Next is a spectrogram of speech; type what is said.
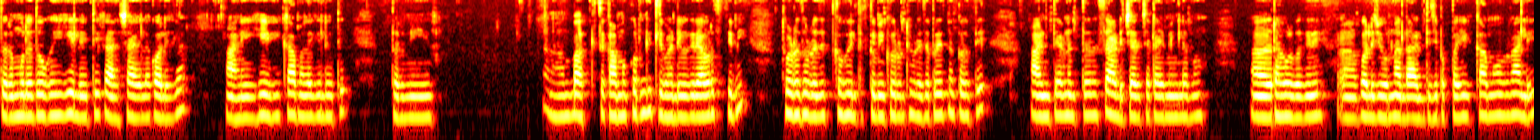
तर मुलं दोघंही गेले होते का शाळेला कॉलेजला. आणि हेही कामाला गेले होते. तर मी बाकीचं कामं करून घेतली भांडी वगैरे आवरत होती मी. थोडं थोडं जितकं होईल तितकं मी करून ठेवण्याचा प्रयत्न करते. आणि त्यानंतर साडेचारच्या टायमिंगला मग राहुल वगैरे कॉलेजवरून आला आणि त्याचे पप्पा हे कामावरून आले.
